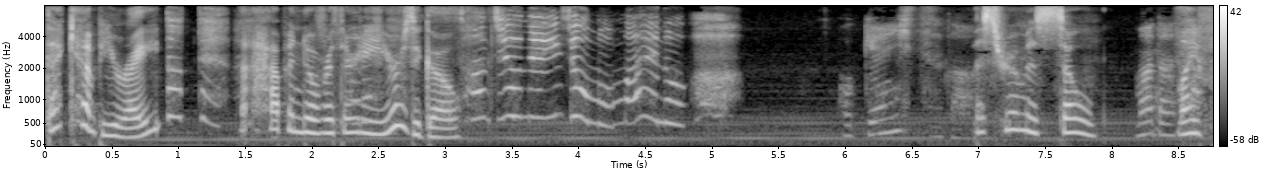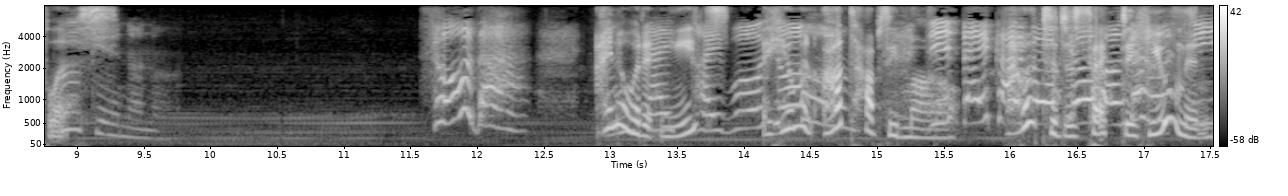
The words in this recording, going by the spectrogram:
that can't be right. That happened over 30 years ago. This room is so lifeless. I know what it needs. A human autopsy model. I want to dissect a human.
